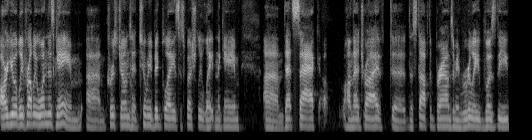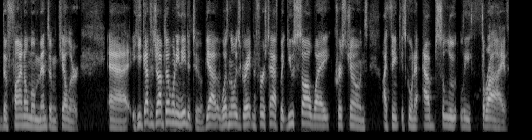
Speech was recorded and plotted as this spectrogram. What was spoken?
arguably probably won this game, um, Chris Jones had too many big plays, especially late in the game. Um, that sack on that drive to, to stop the Browns, I mean, really was the the final momentum killer. Uh, he got the job done when he needed to. Yeah, it wasn't always great in the first half, but you saw why Chris Jones, I think, is going to absolutely thrive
